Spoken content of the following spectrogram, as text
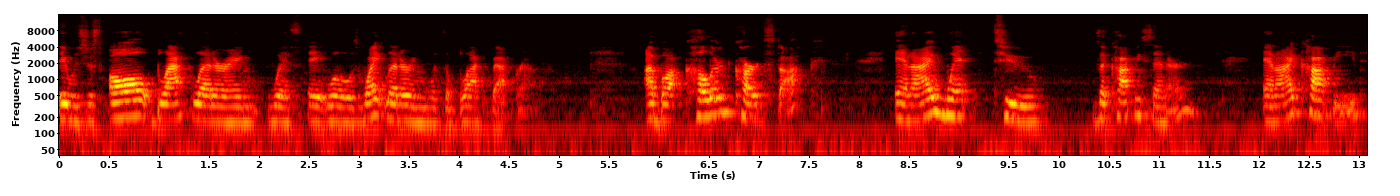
It was just all black lettering with a, well, it was white lettering with a black background. I bought colored cardstock and I went to the copy center and I copied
